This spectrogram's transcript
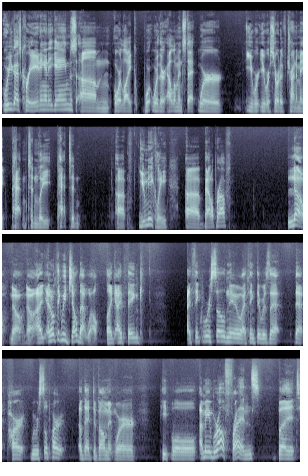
were you guys creating any games, um, or like w- were there elements that were you were you were sort of trying to make patently patent uh, uniquely uh, battle prov? No, no, no. I, I don't think we gelled that well. Like I think I think we were still new. I think there was that that part we were still part of that development where people I mean, we're all friends, but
